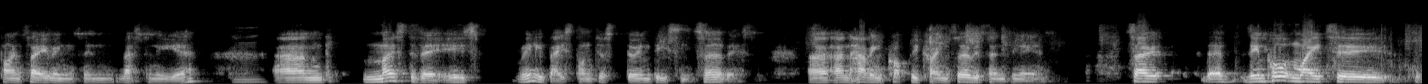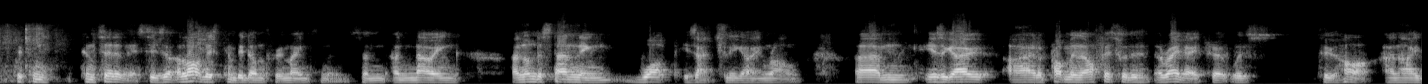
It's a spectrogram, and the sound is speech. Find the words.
find savings in less than a year. Mm. And most of it is really based on just doing decent service uh, and having properly trained service engineers. So the, the important way to, to, to con- consider this is that a lot of this can be done through maintenance and, and knowing and understanding what is actually going wrong. Um, years ago, I had a problem in the office with a, a radiator. It was too hot, and I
